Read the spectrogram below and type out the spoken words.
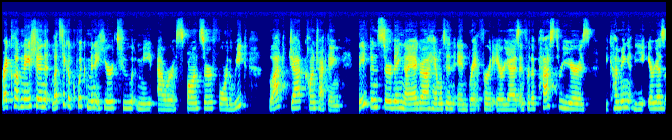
right club nation let's take a quick minute here to meet our sponsor for the week blackjack contracting they've been serving niagara hamilton and brantford areas and for the past three years becoming the area's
